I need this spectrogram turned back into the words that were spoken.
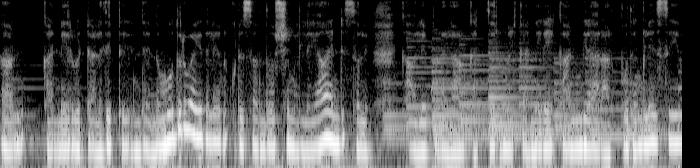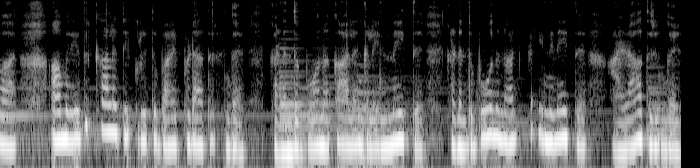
நான் கண்ணீர் விட்டு அழுதுட்டு இருந்தேன். இந்த முதிர் வயதில் எனக்கு ஒரு சந்தோஷம் இல்லையா என்று சொல்லி கவலைப்படலாம். கத்தருங்கள் கண்ணீரை காண்கிறார் அற்புதங்களே செய்வார். அவன் எதிர்காலத்தை குறித்து பயப்படாதிருங்கள் கடந்து போன காலங்களை நினைத்து கடந்து போன நாட்களை நினைத்து அழாதிருங்கள்.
